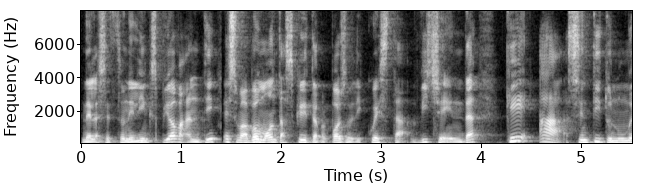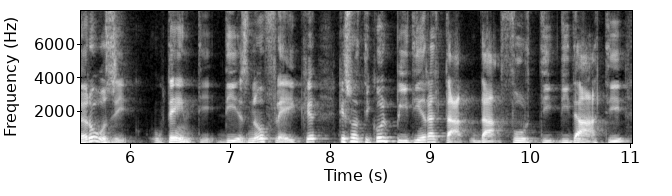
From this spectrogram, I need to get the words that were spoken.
nella sezione links più avanti, avanti. Insomma, Beaumont ha scritto a proposito di questa vicenda che ha sentito numerosi utenti di Snowflake che sono stati colpiti in realtà da furti di dati.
